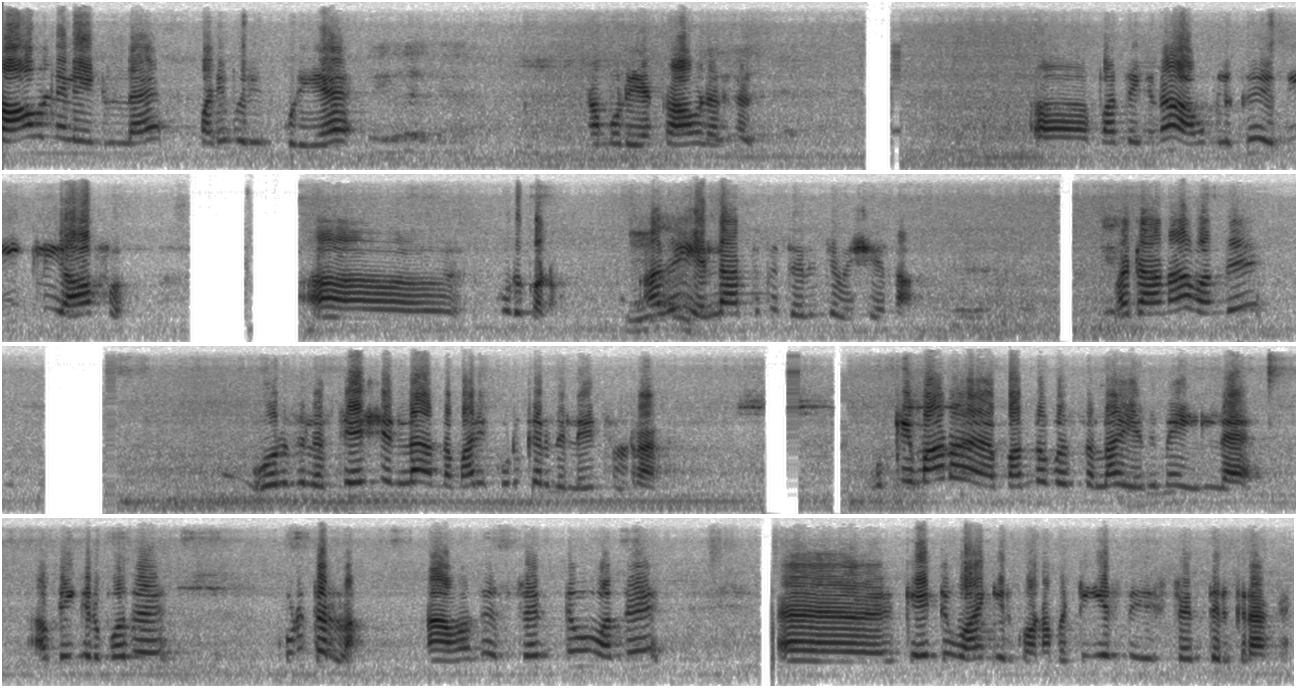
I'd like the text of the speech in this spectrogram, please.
காவல் நிலையங்கள்ல பணிபுரியக்கூடிய நம்முடைய காவலர்கள். பாத்தீங்கன்னா அவங்களுக்கு வீக்லி ஆஃப் கொடுக்கணும். அது எல்லாத்துக்கும் தெரிஞ்ச விஷயம்தான். பட் ஆனா வந்து ஒரு சில ஸ்டேஷன்ல அந்த மாதிரி கொடுக்கறது இல்லைன்னு சொல்றாங்க. முக்கியமான பந்தோபஸ்து எல்லாம் எதுவுமே இல்லை. அப்படிங்கிற போது கொடுத்துடலாம். நான் வந்து ஸ்ட்ரென்த்தும் வந்து ஆஹ், கேட்டு வாங்கியிருக்கோம். நம்ம டிஎஸ்பி ஸ்ட்ரென்த் இருக்கிறாங்க.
